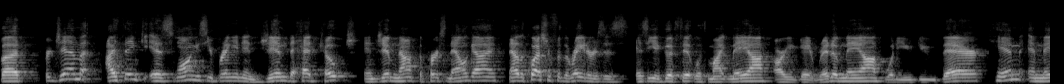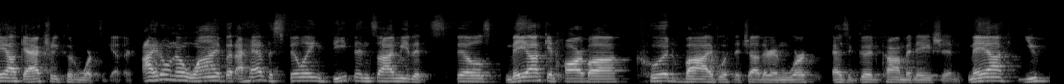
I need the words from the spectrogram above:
But for Jim, I think as long as you're bringing in Jim, the head coach, and Jim not the personnel guy. Now the question for the Raiders is: Is he a good fit with Mike Mayock? Are you getting rid of Mayock? What do you do there? Him and Mayock actually could work together. I don't know why, but I have this feeling deep inside me that feels Mayock and Harbaugh could vibe with each other and work as a good combination. Mayock, you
